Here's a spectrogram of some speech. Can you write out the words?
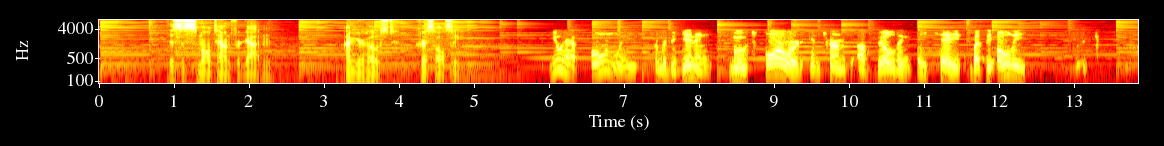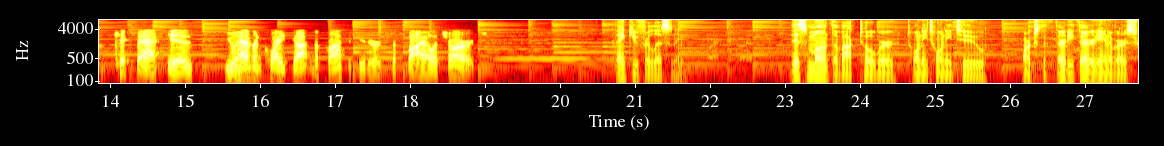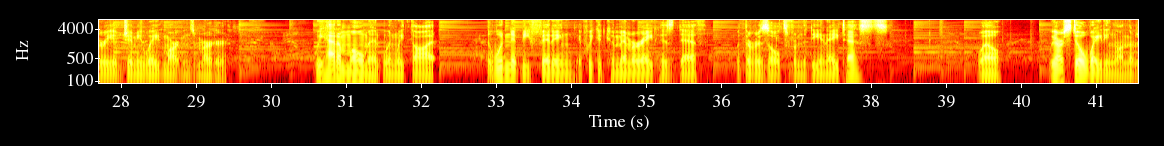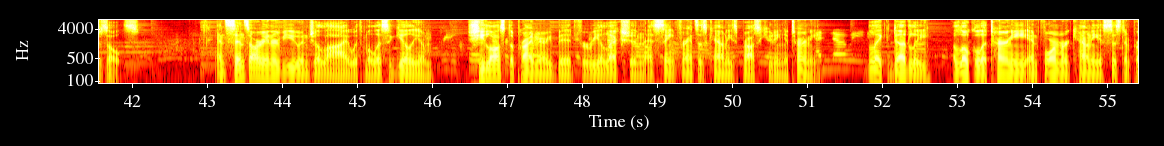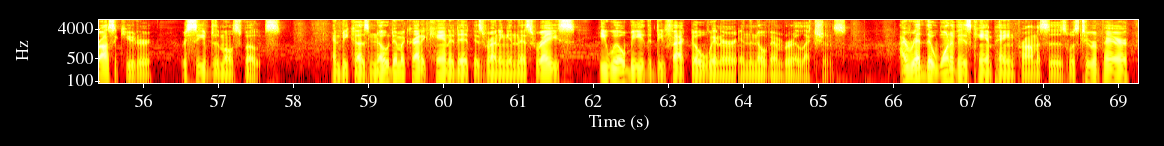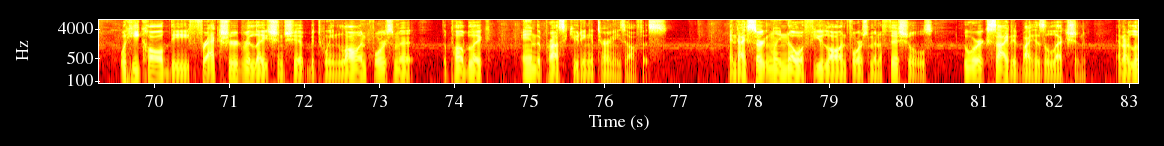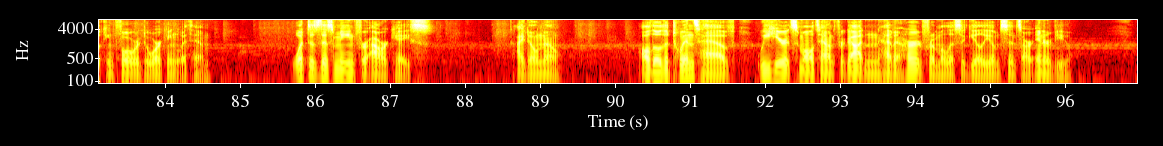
this is Small Town Forgotten. I'm your host, Chris Halsey. You have only, from the beginning, moved forward in terms of building a case, but the only kickback is you haven't quite gotten the prosecutor to file a charge. Thank you for listening. This month of October 2022 marks the 33rd anniversary of Jimmy Wade Martin's murder. We had a moment when we thought wouldn't it be fitting if we could commemorate his death with the results from the DNA tests? Well, we are still waiting on the results. And since our interview in July with Melissa Gilmore, she lost the primary bid for re election as St. Francois County's prosecuting attorney. Blake Dudley, a local attorney and former county assistant prosecutor, received the most votes. And because no Democratic candidate is running in this race, he will be the de facto winner in the November elections. I read that one of his campaign promises was to repair what he called the fractured relationship between law enforcement, the public, and the prosecuting attorney's office. And I certainly know a few law enforcement officials who were excited by his election and are looking forward to working with him. What does this mean for our case? I don't know. Although the twins have, we here at Small Town Forgotten haven't heard from Melissa Gilmore since our interview.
